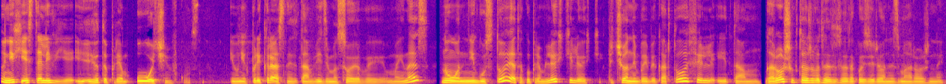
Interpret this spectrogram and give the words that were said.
У них есть оливье, и это прям очень вкусно. И у них прекрасный там, видимо, соевый майонез. Но он не густой, а такой прям легкий-легкий. Печеный бэби-картофель, и там горошек тоже вот этот вот такой зеленый замороженный.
